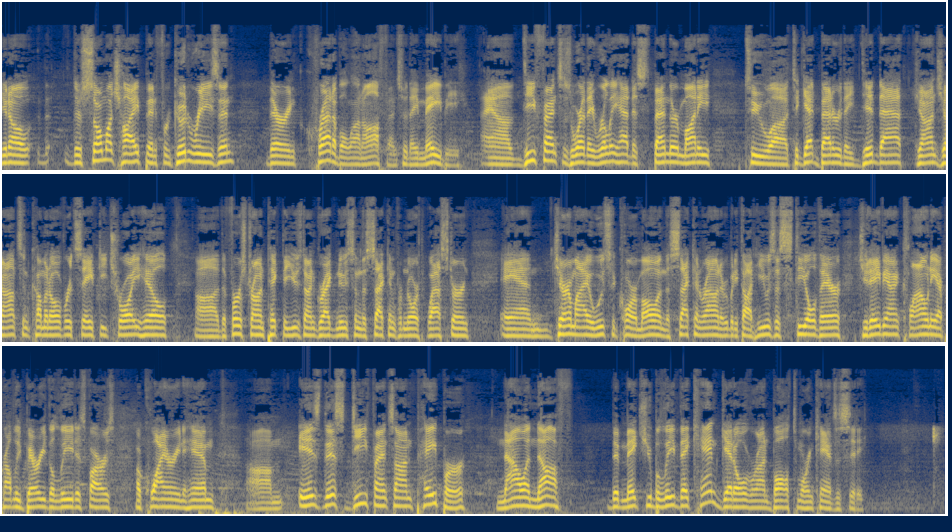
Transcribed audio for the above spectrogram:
you know there's so much hype and for good reason. They're incredible on offense, or they may be. Uh, defense is where they really had to spend their money to uh, to get better. They did that. John Johnson coming over at safety. Troy Hill, uh, the first round pick they used on Greg Newsome, the second from Northwestern, and Jeremiah Owusu-Koramoah in the second round. Everybody thought he was a steal there. Jadeveon Clowney, I probably buried the lead as far as acquiring him. Um, is this defense on paper now enough that makes you believe they can get over on Baltimore and Kansas City?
